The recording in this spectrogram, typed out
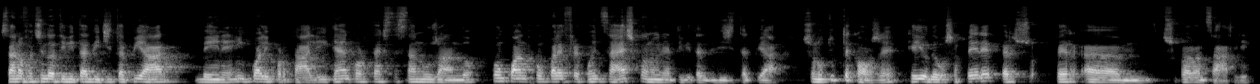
Stanno facendo attività digital PR? Bene, in quali portali? Che anchor test stanno usando? Con, quant- con quale frequenza escono in attività di digital PR? Sono tutte cose che io devo sapere per, per um, sopravanzarli.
